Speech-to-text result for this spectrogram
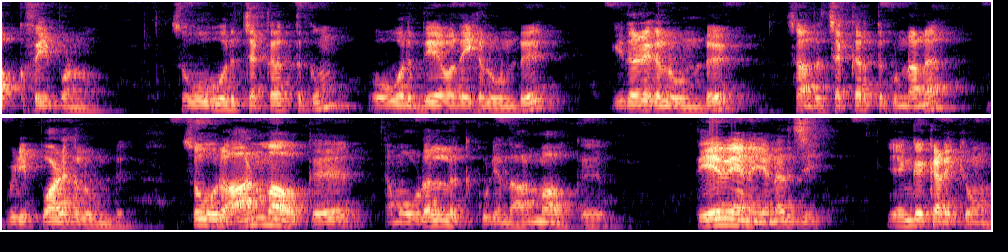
ஆக்குஃபை பண்ணும். ஸோ ஒவ்வொரு சக்கரத்துக்கும் ஒவ்வொரு தேவதைகள் உண்டு இதழ்கள் உண்டு. ஸோ அந்த சக்கரத்துக்கு உண்டான விழிப்பாடுகள் உண்டு. ஸோ ஒரு ஆன்மாவுக்கு நம்ம உடலில் இருக்கக்கூடிய அந்த ஆன்மாவுக்கு தேவையான எனர்ஜி எங்கே கிடைக்கும்?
